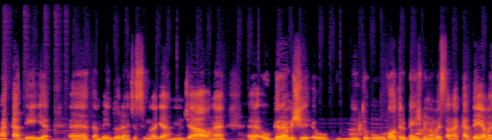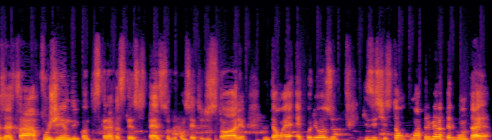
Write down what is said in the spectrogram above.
na cadeia, é, também durante a Segunda Guerra Mundial. Né? É, o Gramsci, eu, minto, o Walter Benjamin não vai estar na cadeia, mas vai estar fugindo enquanto escreve as teses, teses sobre o conceito de história. Então, é, é curioso que existe isso. Então, uma primeira pergunta é,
